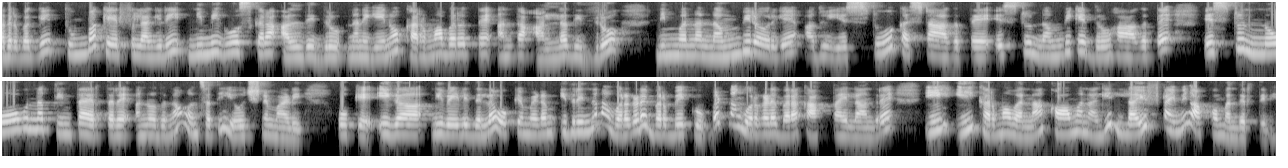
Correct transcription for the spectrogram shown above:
ಅದ್ರ ಬಗ್ಗೆ ತುಂಬಾ ಕೇರ್ಫುಲ್ ಆಗಿರಿ. ನಿಮಿಗೋಸ್ಕರ ಅಲ್ದಿದ್ರು, ನನಗೇನೋ ಕರ್ಮ ಬರುತ್ತೆ ಅಂತ ಅಲ್ಲದಿದ್ರು, ನಿಮ್ಮನ್ನ ನಂಬಿರೋರಿಗೆ ಅದು ಎಷ್ಟು ಕಷ್ಟ ಆಗುತ್ತೆ, ಎಷ್ಟು ನಂಬಿಕೆ ದ್ರೋಹ ಆಗುತ್ತೆ, ಎಷ್ಟು ನೋವನ್ನ ತಿಂತಾ ಇರ್ತಾರೆ ಅನ್ನೋದನ್ನ ಒಂದ್ಸತಿ ಯೋಚನೆ ಮಾಡಿ. ಓಕೆ, ಈಗ ನೀವ್ ಹೇಳಿದ್ದೆಲ್ಲ ಓಕೆ ಮೇಡಮ್ ಇದರಿಂದ ನಾವು ಹೊರಗಡೆ ಬರ್ಬೇಕು, ಬಟ್ ನಂಗೆ ಹೊರಗಡೆ ಬರಕ್ ಆಗ್ತಾ ಇಲ್ಲ ಅಂದ್ರೆ ಈ ಈ ಕರ್ಮವನ್ನ ಕಾಮನ್ ಆಗಿ ಲೈಫ್ ಟೈಮಿಗೆ ಹಾಕೊಂಡ್ ಬಂದಿರ್ತೀವಿ.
